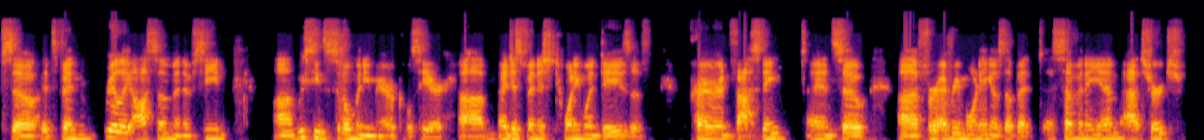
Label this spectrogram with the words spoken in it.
So it's been really awesome, and I've seen um, we've seen so many miracles here. Uh, I just finished 21 days of prayer and fasting. And so uh, for every morning, I was up at 7 a.m. at church.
